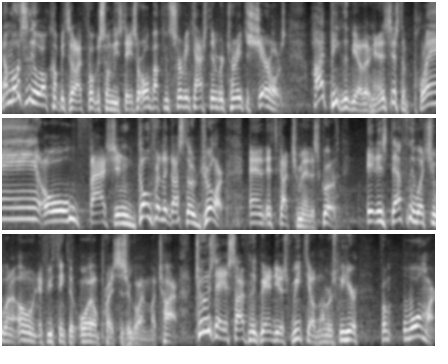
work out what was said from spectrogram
Now, most of the oil companies that I focus on these days are all about conserving cash and returning it to shareholders. HighPeak, on the other hand, is just a plain old fashioned go for the gusto driller, and it's got tremendous growth it is definitely what you want to own if you think that oil prices are going much higher. Tuesday, aside from the grandiose retail numbers, we hear from Walmart.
